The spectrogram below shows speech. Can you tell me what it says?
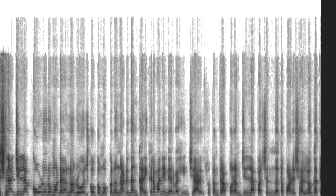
కృష్ణా జిల్లా కోడూరు మండలంలో రోజుకు ఒక మొక్కను నాటడం కార్యక్రమాన్ని నిర్వహించారు. స్వతంత్రపురం జిల్లా పరిషత్ ఉన్నత పాఠశాలలో గత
